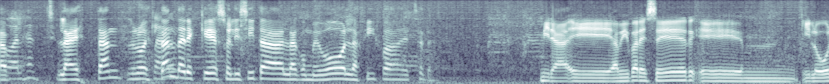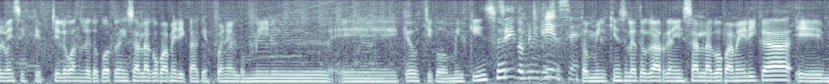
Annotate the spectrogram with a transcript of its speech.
Claro. estándares que solicita la Conmebol, la FIFA, etcétera. Mira, eh, a mi parecer, eh, y lo vuelvo a insistir, Chile cuando le tocó organizar la Copa América, que fue en el 2000, eh, ¿qué chico? ¿2015? Sí, 2015. 2015 le toca organizar la Copa América. eh,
